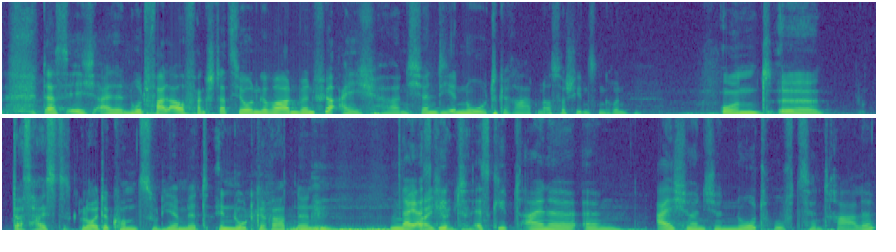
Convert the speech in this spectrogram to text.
dass ich eine Notfallauffangstation geworden bin für Eichhörnchen, die in Not geraten, aus verschiedensten Gründen. Und äh, das heißt, Leute kommen zu dir mit in Not geratenen naja, Eichhörnchen. Es gibt, es gibt eine ähm, Eichhörnchen-Notrufzentrale.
